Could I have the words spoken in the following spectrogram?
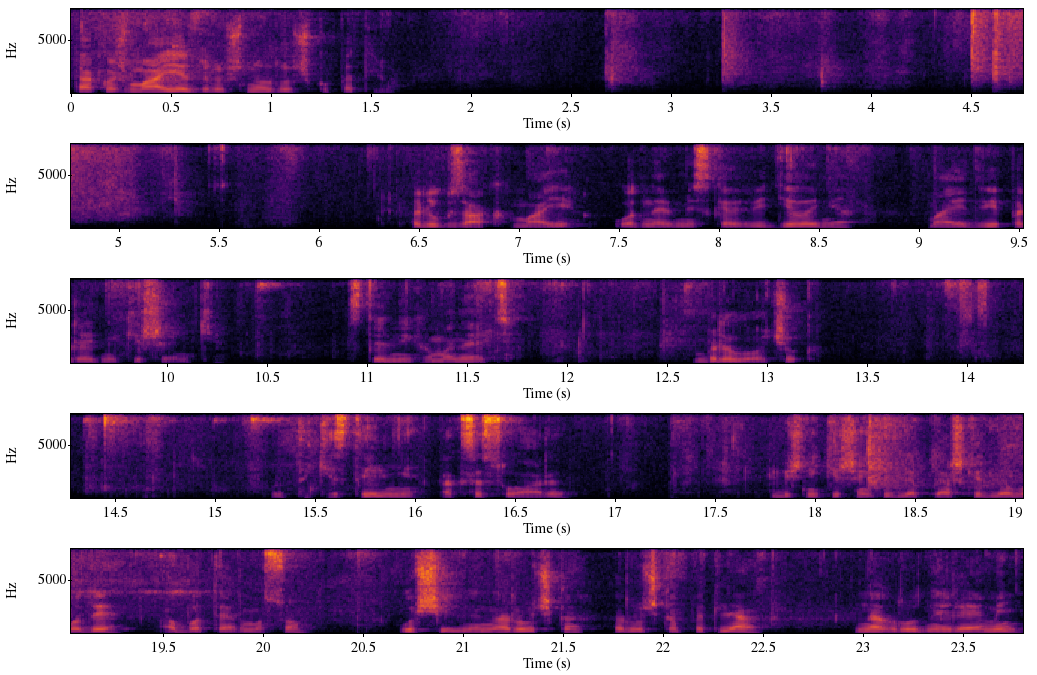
Також має зручну ручку петлю. Рюкзак має одне вмістке відділення, має дві передні кишеньки. Стильний гаманець, брелочок. Ось такі стильні аксесуари. Бічні кишеньки для пляшки для води або термосу. Ущільнена ручка, ручка петля, нагрудний ремінь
